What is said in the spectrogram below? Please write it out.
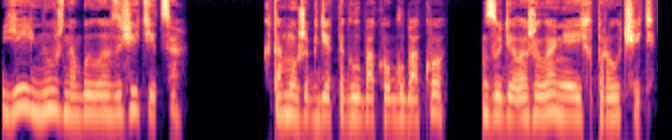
Ей нужно было защититься. К тому же где-то глубоко-глубоко зудело желание их проучить.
